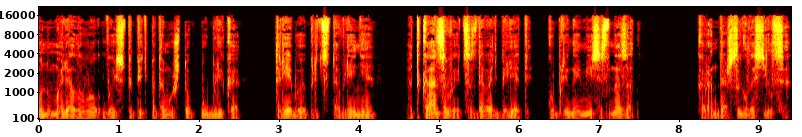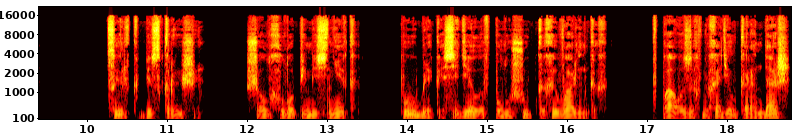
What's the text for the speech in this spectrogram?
Он умолял его выступить, потому что публика, требуя представления, отказывается сдавать билеты, купленные месяц назад. Карандаш согласился. Цирк без крыши. Шел хлопьями снег. Публика сидела в полушубках и валенках. В паузах выходил карандаш.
